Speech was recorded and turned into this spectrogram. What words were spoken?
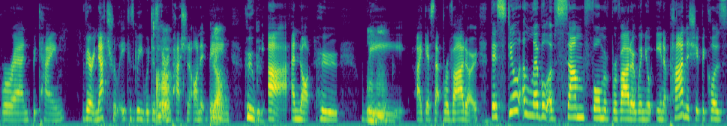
brand became very naturally because we were just Uh-huh. very passionate on it being Yeah. who we are and not who we Mm-hmm. I guess that bravado. There's still a level of some form of bravado when you're in a partnership because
